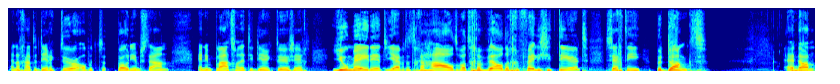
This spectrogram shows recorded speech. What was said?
En dan gaat de directeur op het podium staan. En in plaats van dat die directeur zegt: You made it, je hebt het gehaald, wat geweldig, gefeliciteerd. Zegt hij: Bedankt. En dan,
